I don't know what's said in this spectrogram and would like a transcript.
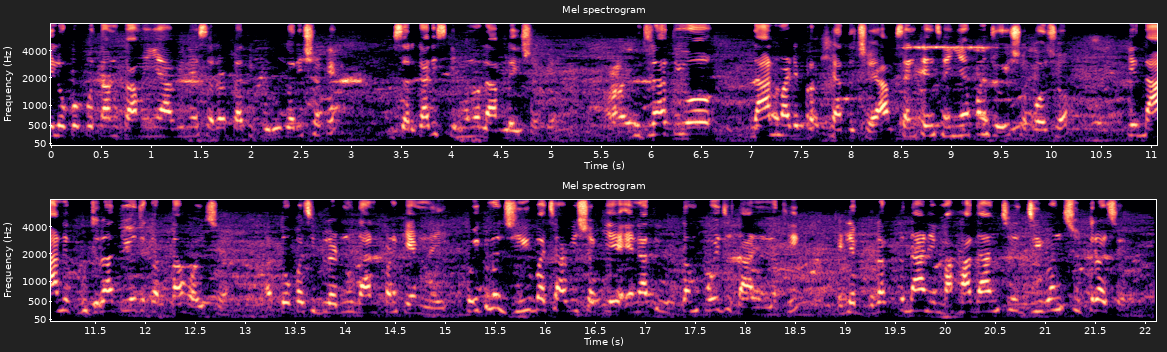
એ લોકો પોતાનું કામ અહીંયા આવીને સરળતાથી પૂરું કરી શકે, સરકારી સ્કીમોનો લાભ લઈ શકે. ગુજરાતીઓ દાન માટે પ્રખ્યાત છે. આપ સેન્ટેન્સ અહીંયા પણ જોઈ શકો છો કે દાન ગુજરાતીઓ જ કરતા હોય છે. તો પછી બ્લડનું દાન પણ કેમ નહીં? કોઈકનો જીવ બચાવી શકીએ, એનાથી ઉત્તમ કોઈ જ દાન નથી. એટલે રક્તદાન એ મહાદાન છે, જીવન સૂત્ર છે.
